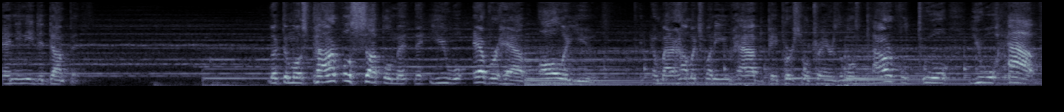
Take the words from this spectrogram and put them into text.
and you need to dump it. Look, the most powerful supplement that you will ever have, all of you, no matter how much money you have to pay personal trainers, the most powerful tool you will have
